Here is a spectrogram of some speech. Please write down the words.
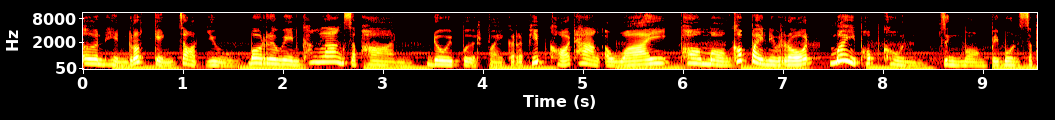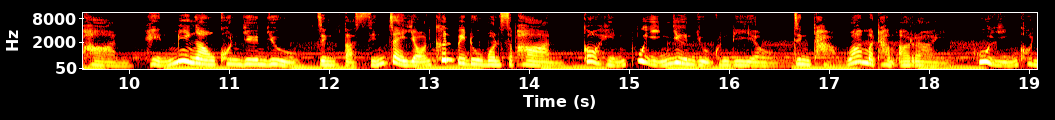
อิญเห็นรถเก๋งจอดอยู่ บริเวณข้างล่างสะพาน โดยเปิดไฟกระพริบขอทางเอาไว้ พอมองเข้าไปในรถไม่พบคน จึงมองไปบนสะพาน เห็นมีเงาคนยืนอยู่ จึงตัดสินใจย้อนขึ้นไปดูบนสะพาน ก็เห็นผู้หญิงยืนอยู่คนเดียว จึงถามว่ามาทำอะไร ผู้หญิงคน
